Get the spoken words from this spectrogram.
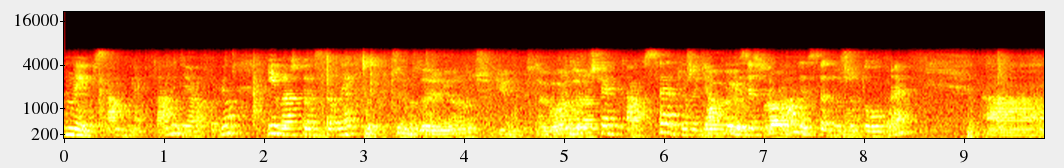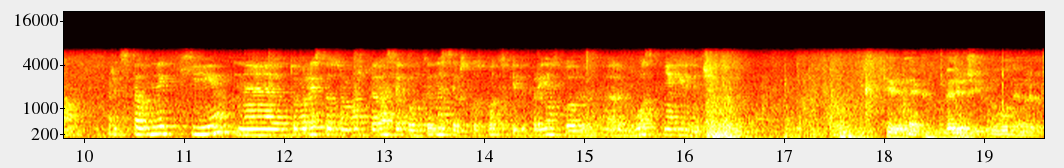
ГНИП, сам ГНИП, так, дякую. І ваш представник Це Назар Ігорович, він після. Отже, Так, все дуже дякую, Добре, з'ясували, справа. все дуже добре. А, Представники е, товариства з обмеженою інтересів колективне сільськогосподарське підприємство Рибвоз Княгинича. Керівник Береч Ігор Володимирович.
